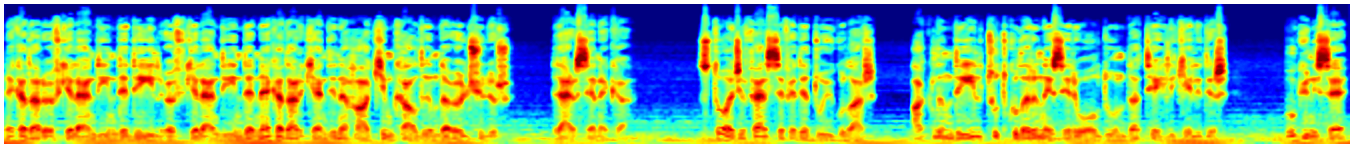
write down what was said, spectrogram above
ne kadar öfkelendiğinde değil, öfkelendiğinde ne kadar kendine hakim kaldığında ölçülür, der Seneca. Stoacı felsefede duygular, aklın değil tutkuların eseri olduğunda tehlikelidir. Bugün ise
